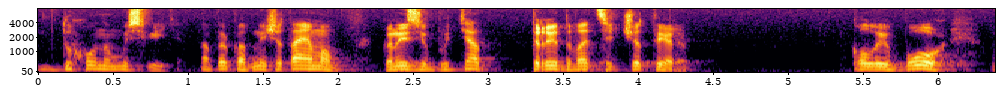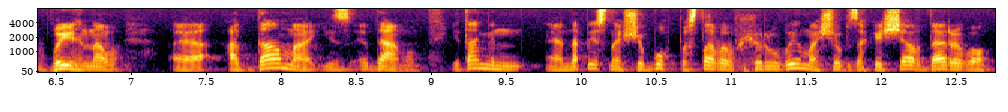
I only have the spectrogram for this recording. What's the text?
духовному світі. Наприклад, ми читаємо в книзі буття 3.24, коли Бог вигнав е, Адама із Едемом. І там він е, написано, що Бог поставив херовима, щоб захищав дерево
